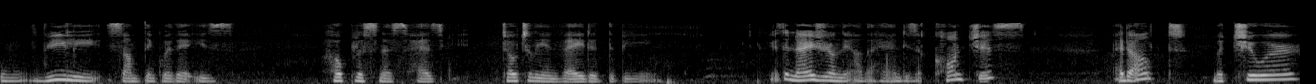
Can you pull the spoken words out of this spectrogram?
really something where there is hopelessness has totally invaded the being. Euthanasia, on the other hand, is a conscious, adult, mature,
